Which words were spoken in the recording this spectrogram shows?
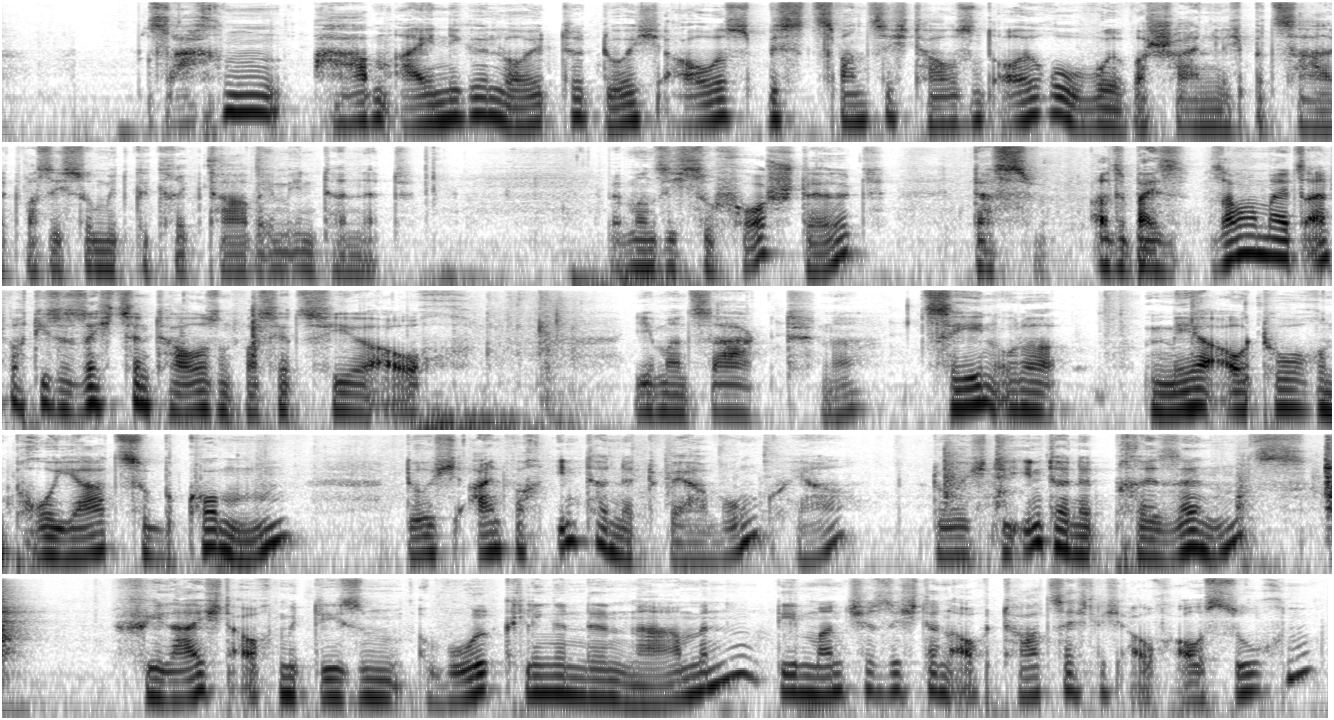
Sachen haben einige Leute durchaus bis 20.000 Euro wohl wahrscheinlich bezahlt, was ich so mitgekriegt habe im Internet. Wenn man sich so vorstellt, dass, also bei, sagen wir mal jetzt einfach diese 16.000, was jetzt hier auch jemand sagt, ne, 10 oder mehr Autoren pro Jahr zu bekommen, durch einfach Internetwerbung, ja, durch die Internetpräsenz, Vielleicht auch mit diesem wohlklingenden Namen, die manche sich dann auch tatsächlich auch aussuchen.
